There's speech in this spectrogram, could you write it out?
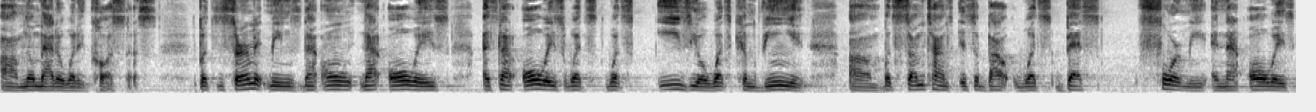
um, no matter what it costs us. But discernment means not only not always it's not always what's what's easy or what's convenient, um, but sometimes it's about what's best for me and not always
